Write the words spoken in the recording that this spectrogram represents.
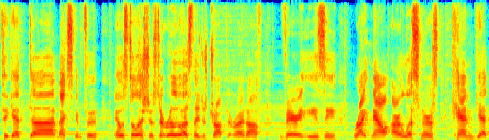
to get uh, Mexican food. It was delicious. It really was. They just dropped it right off. Very easy. Right now, our listeners can get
